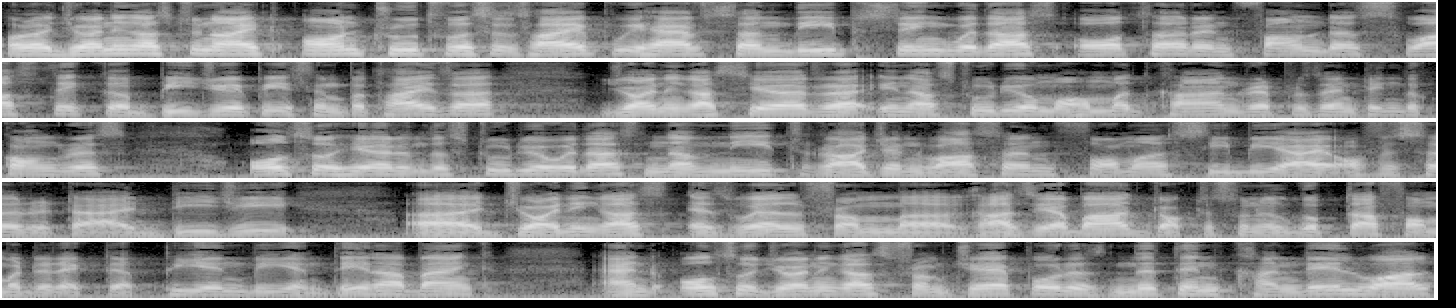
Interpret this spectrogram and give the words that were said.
All right, joining us tonight on Truth versus Hype, we have Sandeep Singh with us, author and founder Swastik, a BJP sympathizer. Joining us here uh, in our studio, Mohammad Khan, representing the Congress. Also here in the studio with us, Navneet Rajan Wasan, former CBI officer, retired DG. Uh, joining us as well from uh, Ghaziabad, Dr. Sunil Gupta, former director PNB and Dena Bank. And also joining us from Jaipur is Nitin Khandelwal.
